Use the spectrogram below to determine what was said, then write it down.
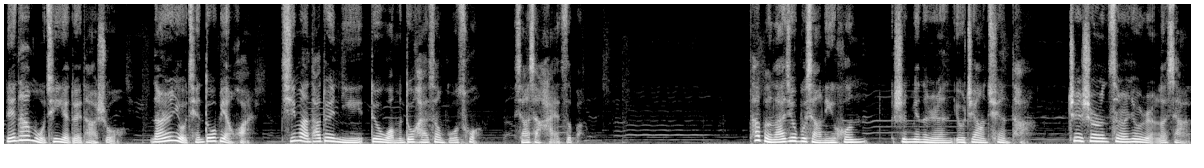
连他母亲也对他说：“男人有钱都变坏，起码他对你对我们都还算不错，想想孩子吧。”他本来就不想离婚，身边的人又这样劝他，这事儿自然就忍了下来。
